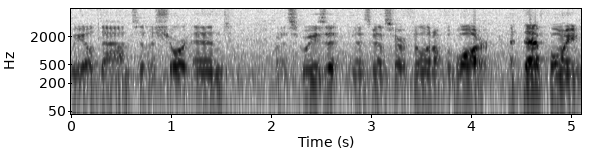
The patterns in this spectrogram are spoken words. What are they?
Wheel down to the short end. I'm going to squeeze it and it's going to start filling up with water. At that point,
